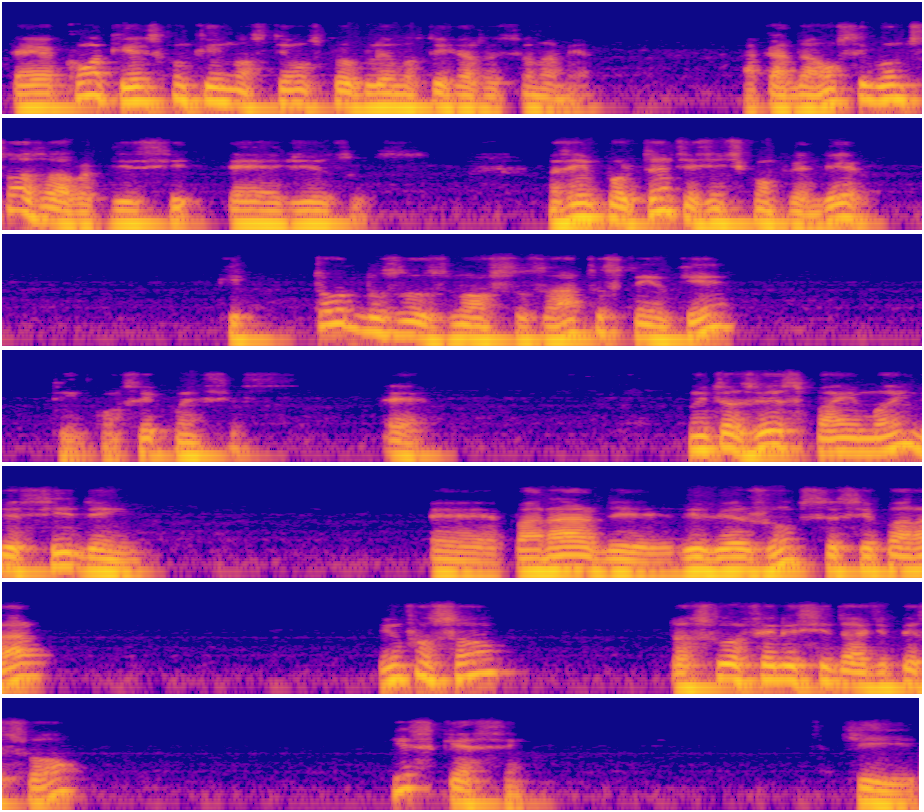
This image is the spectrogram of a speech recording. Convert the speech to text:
é, com aqueles com quem nós temos problemas de relacionamento. A cada um segundo suas obras, disse é, Jesus. Mas é importante a gente compreender que todos os nossos atos têm o quê? Tem consequências. É. Muitas vezes pai e mãe decidem é, parar de viver juntos, se separar, em função da sua felicidade pessoal e esquecem que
